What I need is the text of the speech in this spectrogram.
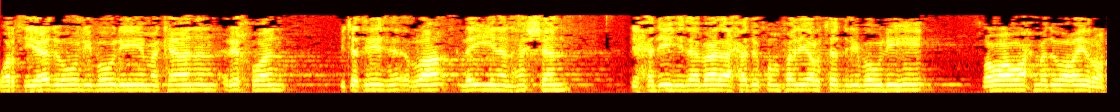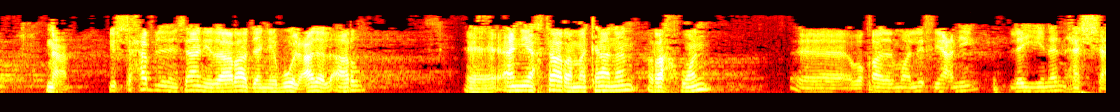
وارتياده لبوله مكانا رخوا بتثليث الراء لينا هشا لحديث إذا بال أحدكم فليرتد لبوله رواه أحمد وغيره. نعم. يستحب للإنسان إذا أراد أن يبول على الأرض آه، أن يختار مكانا رخوا آه، وقال المؤلف يعني لينا هشا.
